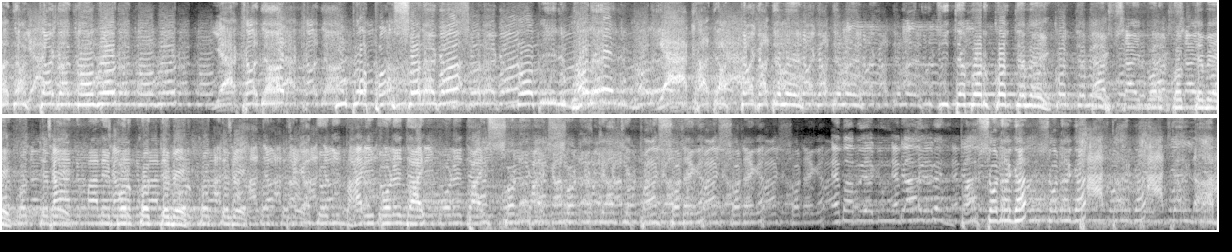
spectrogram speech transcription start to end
হাজার টাকা নগদ। এক হাজার দুটো পাঁচশো টাকা। নবীর ঘরে এক হাজার টাকা দেবে। রুজিতে বরকত দেবে, ব্যবসায় বরকত দেবে জান মালে বরকত দেবে। আচ্ছা হাজার টাকা যদি ভারী পড়ে যায়, পাঁচশো টাকা আছে পাঁচশো টাকা? উঠে আসবেন? পাঁচশো টাকা? খাতা খাতা লাভ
